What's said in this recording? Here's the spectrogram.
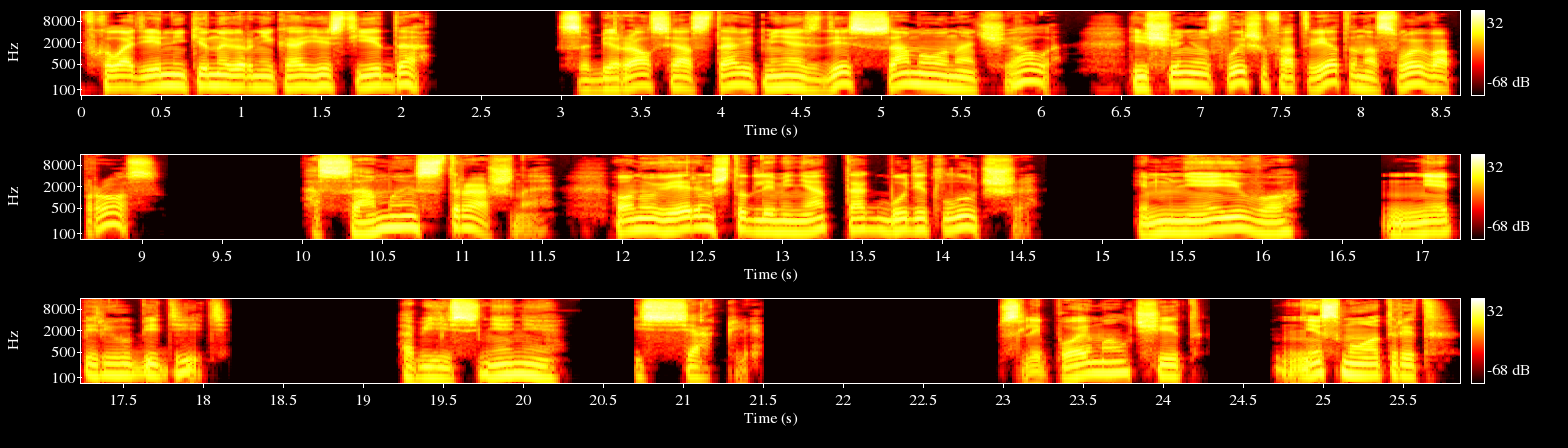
в холодильнике наверняка есть еда. Собирался оставить меня здесь с самого начала, еще не услышав ответа на свой вопрос. А самое страшное, он уверен, что для меня так будет лучше. И мне его не переубедить. Объяснения иссякли. Слепой молчит, не смотрит,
